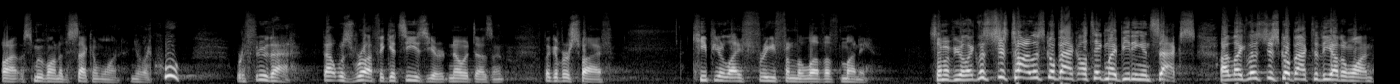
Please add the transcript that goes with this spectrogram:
All right, let's move on to the second one. And you're like, whew, we're through that. That was rough. It gets easier. No, it doesn't. Look at verse 5. Keep your life free from the love of money. Some of you are like, let's just talk, let's go back. I'll take my beating in sex. Uh, like, let's just go back to the other one.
